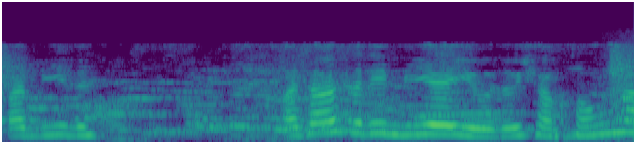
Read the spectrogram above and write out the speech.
把米的，把超市的米油都抢空了。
